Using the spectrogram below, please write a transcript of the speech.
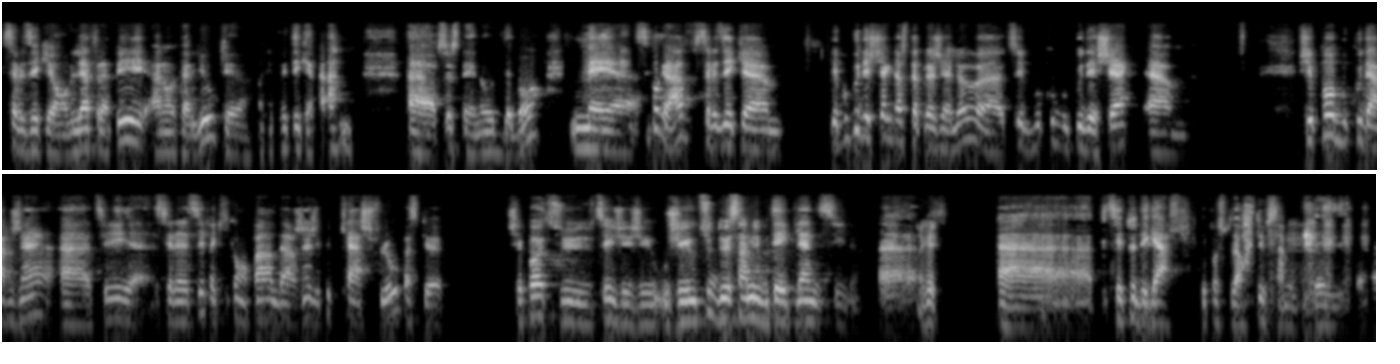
Ça veut dire qu'on voulait frapper en Ontario, qu'on n'a pas été capable. Euh, ça, c'était un autre débat. Mais euh, c'est pas grave. Ça veut dire que euh, il y a beaucoup d'échecs dans ce projet-là. Euh, tu sais, beaucoup, beaucoup d'échecs. Euh, j'ai pas beaucoup d'argent. Euh, tu sais, c'est relatif à qui qu'on parle d'argent. J'ai plus de cash flow parce que je sais pas, tu sais, j'ai, j'ai, j'ai au-dessus de 200 000 bouteilles pleines ici. Là. Euh, euh, c'est tout des gafes. T'es pas supposé avoir 200 000 bouteilles. Euh,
